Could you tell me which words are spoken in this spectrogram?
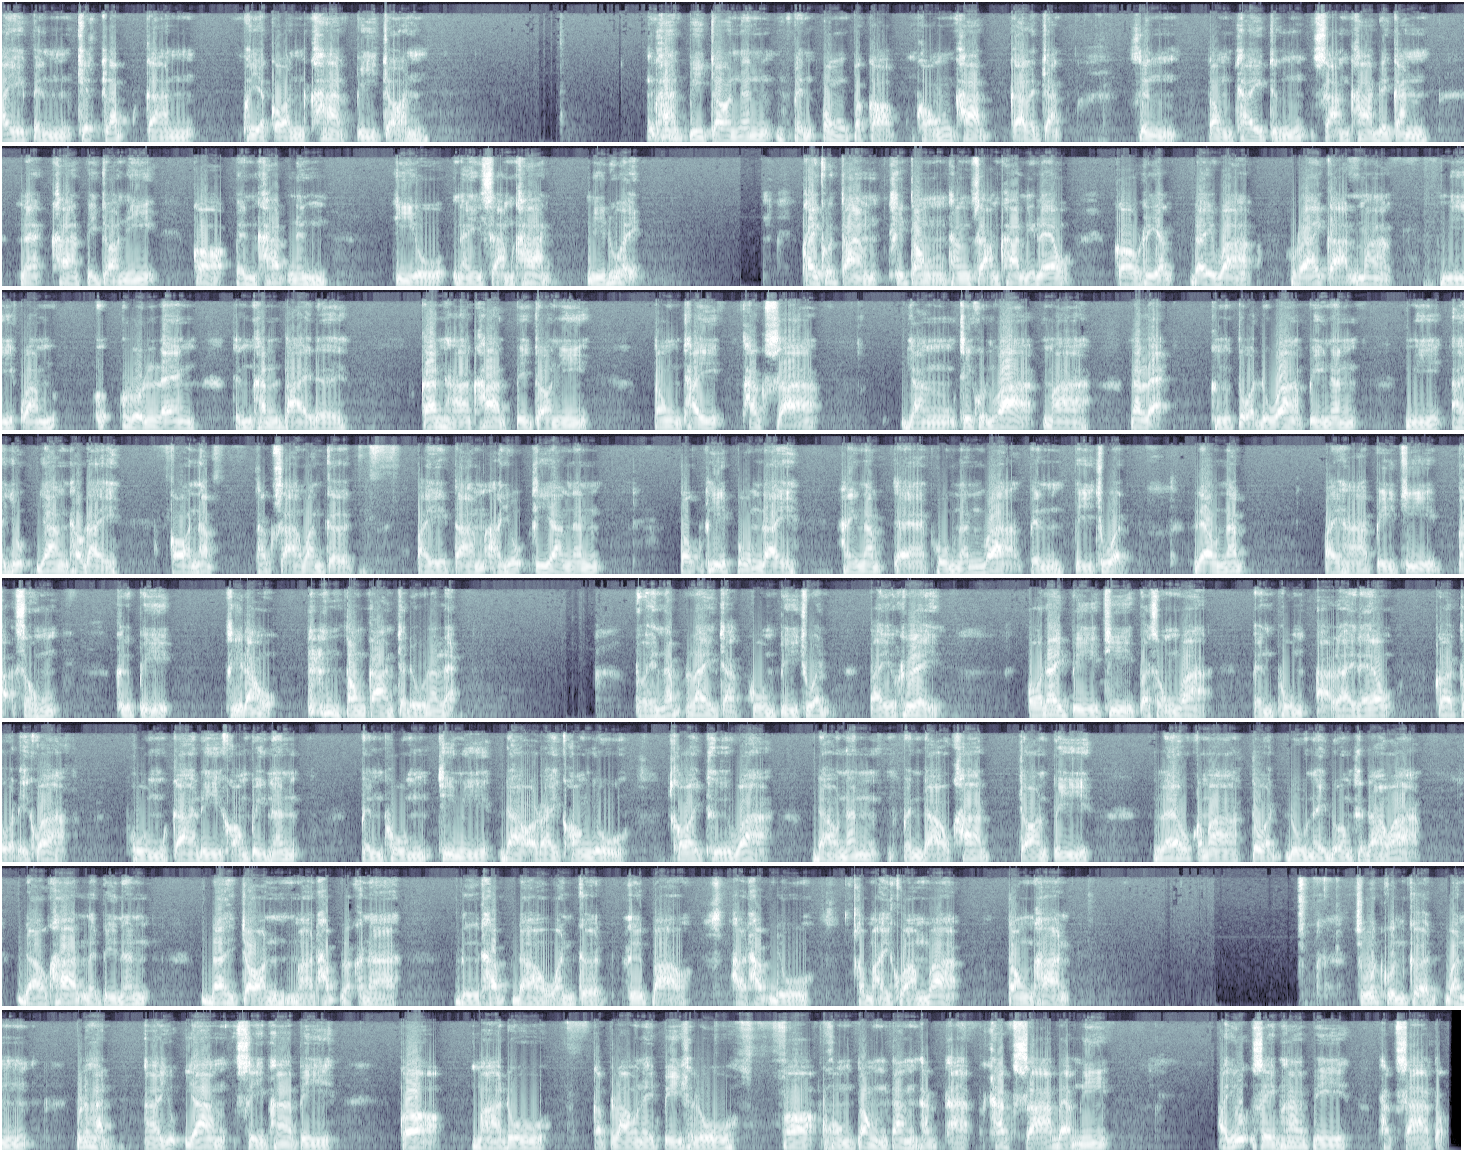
ไปเป็นเคล็ดลับการพยากรณ์คาดปีจรคาดปีจรนั้นเป็นองค์ประกอบของคาดกาลจักร ซึ่งต้องใช้ถึงสามคาดด้วยกัน และคาดปีจรนี้ก็เป็นคาดหนึ่งที่อยู่ในสามคาดนี้ด้วย ใครก็ตามที่ต้องทั้งสามคาดนี้แล้ว ก็เรียกได้ว่าร้ายกาจมาก มีความ รุนแรงถึงขั้นตายเลย การหาคาดปีจอนี้ ต้องใช้ทักษะอย่างที่คุณว่ามานั่นแหละ คือตรวจดูว่าปีนั้นมีอายุย่างเท่าใด ก็นับทักษะวันเกิด ไปตามอายุที่ย่างนั้น ตกที่ภูมิใดให้นับแต่ภูมินั้นว่าเป็นปีชวด แล้วนับไปหาปีที่ประสงค์ คือปีที่เราต้องการจะดูนั่นแหละ โดยนับไล่จากภูมิปีชวดไปเรื่อย พอได้ปีที่ประสงค์ว่าเป็นภูมิอะไรแล้ว ก็ตรวจอีกว่า ภูมิกาดีของปีนั้น เป็นภูมิที่มีดาวอะไรคองอยู่ คอยถือว่า ดาวนั้นเป็นดาวคาดจรปี แล้วก็มาตรวจดูในดวงชะตาว่า ดาวคาดในปีนั้น ได้จรมาทับลัคนา หรือทับดาววันเกิดหรือเปล่า ถ้าทับอยู่ก็หมายความว่าต้องคาดสมมติคุณเกิดวันพฤหัสอายุย่างสี่ห้าปี ก็มาดูกับเราในปีฉลู ก็คงต้องตั้งทักษะทักษะแบบนี้ อายุสี่ห้าปี ทักษะตก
